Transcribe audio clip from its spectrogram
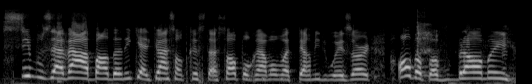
si vous avez abandonné quelqu'un à son triste sort pour avoir votre permis de wizard, on va pas vous blâmer.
